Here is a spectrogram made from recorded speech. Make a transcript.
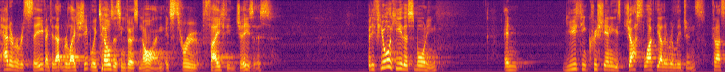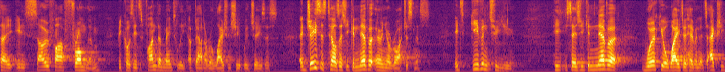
how do we receive into that relationship? Well, he tells us in verse 9 it's through faith in Jesus. But if you're here this morning and you think Christianity is just like the other religions, can I say it is so far from them because it's fundamentally about a relationship with Jesus. And Jesus tells us you can never earn your righteousness, it's given to you. He says you can never work your way to heaven, it's actually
